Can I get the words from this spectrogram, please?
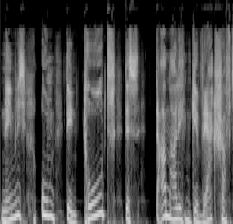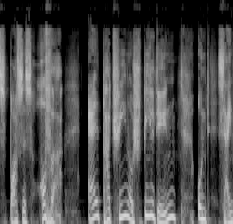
nämlich um den Tod des damaligen Gewerkschaftsbosses Hoffer. Al Pacino spielt ihn und sein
